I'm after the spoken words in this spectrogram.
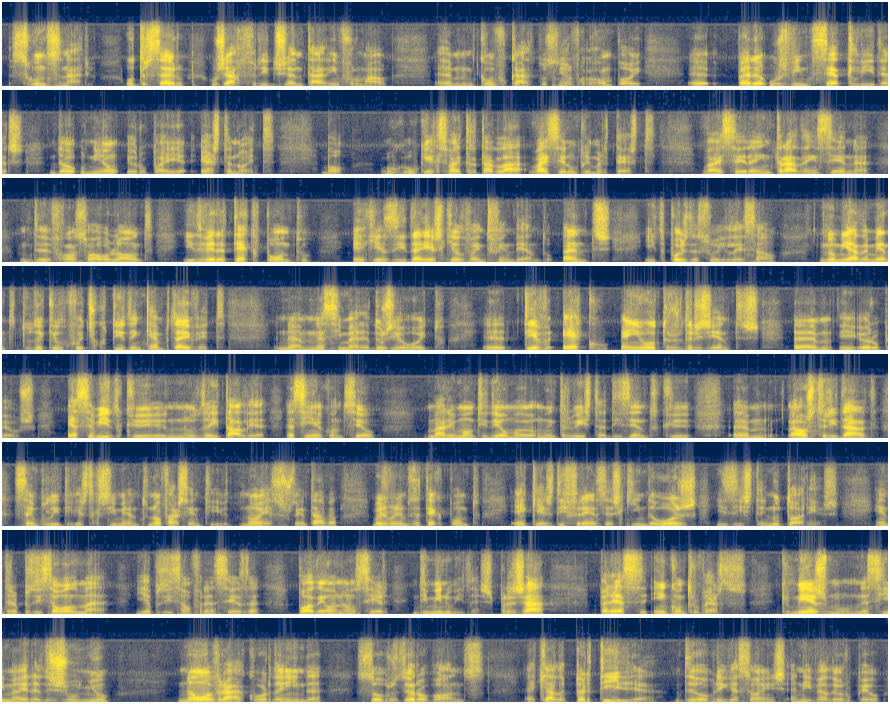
Segundo cenário. O terceiro, o já referido jantar informal, um, convocado pelo Sr. Rompoy, uh, para os 27 líderes da União Europeia esta noite. Bom, o, o que é que se vai tratar lá? Vai ser um primeiro teste, vai ser a entrada em cena de François Hollande e de ver até que ponto é que as ideias que ele vem defendendo antes e depois da sua eleição, nomeadamente tudo aquilo que foi discutido em Camp David, na, na cimeira do G8, eh, teve eco em outros dirigentes um, europeus. É sabido que no da Itália assim aconteceu. Mário Monti deu uma, uma entrevista dizendo que um, a austeridade sem políticas de crescimento não faz sentido, não é sustentável, mas veremos até que ponto é que as diferenças que ainda hoje existem, notórias, entre a posição alemã e a posição francesa podem ou não ser diminuídas. Para já, parece incontroverso que, mesmo na cimeira de junho, não haverá acordo ainda sobre os eurobonds, aquela partilha de obrigações a nível europeu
